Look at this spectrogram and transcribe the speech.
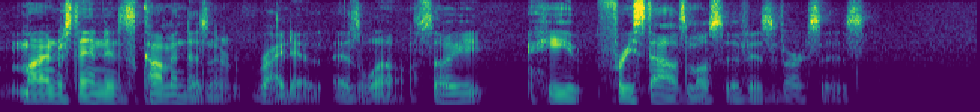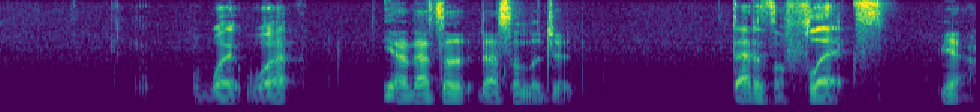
my understanding is Common doesn't write as, as well, so he he freestyles most of his verses. Wait, what? Yeah, that's a that's a legit. That is a flex. Yeah,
